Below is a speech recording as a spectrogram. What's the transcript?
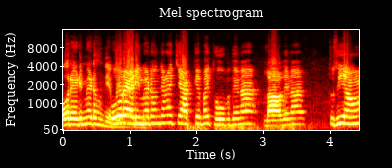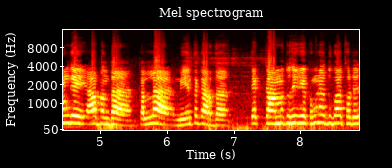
ਉਹ ਰੈਡੀਮੇਡ ਹੁੰਦੀ ਆ ਉਹ। ਰੈਡੀਮੇਡ ਹੁੰਦੇ ਨੇ ਚੱਕ ਕੇ ਬਾਈ ਥੋਪ ਦੇਣਾ ਲਾ ਦੇਣਾ। ਤੁਸੀਂ ਆਓਗੇ ਆ ਬੰਦਾ ਕੱਲਾ ਮਿਹਨਤ ਕਰਦਾ ਤੇ ਕੰਮ ਤੁਸੀਂ ਵੇਖੋਗੇ ਨਾ ਉਦੋਂ ਬਾਅਦ ਤੁਹਾਡੇ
